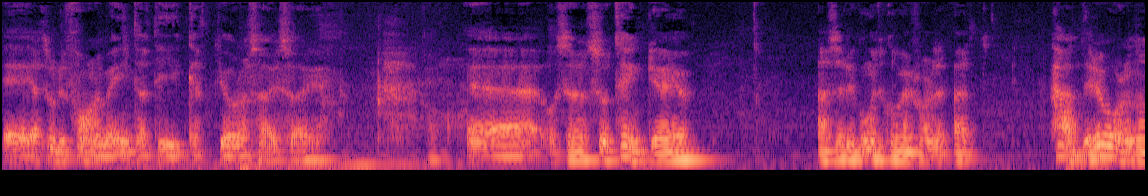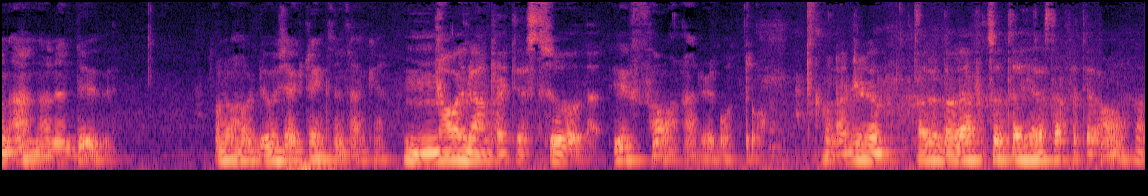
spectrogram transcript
Eh, jag trodde fan mig inte att det gick att göra så här i Sverige. Eh, och sen så tänkte jag ju... Alltså det går inte att komma ifrån att hade det varit någon annan än du. Och du har- du har säkert tänkt den tanken. Mm, ja, ibland faktiskt. Så hur fan hade det gått då? Och då hade du, då hade, då hade jag fått sitta hela straffet i fall. Ja.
